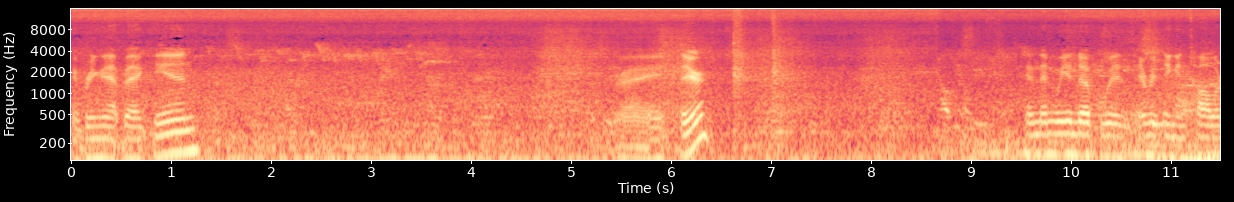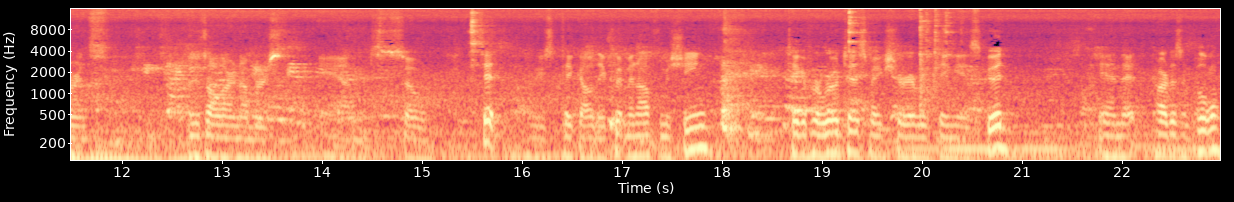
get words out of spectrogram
And bring that back in. Right there. And then we end up with everything in tolerance. There's all our numbers. And so that's it. We just take all the equipment off the machine, take it for a road test, make sure everything is good and that car doesn't pull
